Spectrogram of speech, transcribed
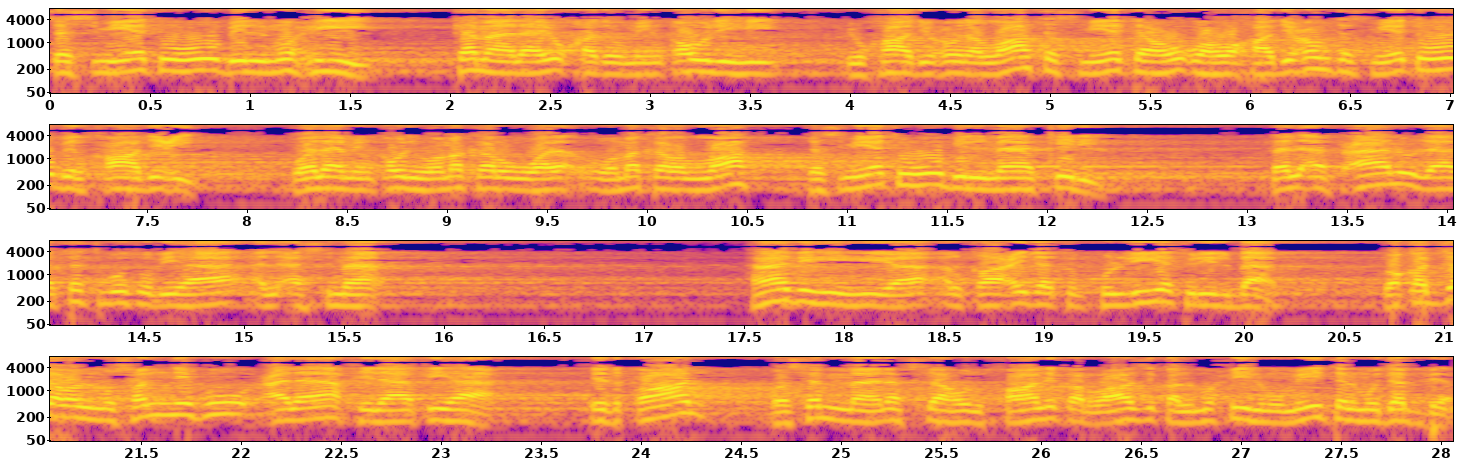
تسميته بالمحيي كما لا يؤخذ من قوله يخادعون الله تسميته وهو خادعهم تسميته بالخادع ولا من قوله ومكروا ومكر الله تسميته بالماكر. فالأفعال لا تثبت بها الأسماء. هذه هي القاعدة الكلية للباب. وقد جرى المصنف على خلافها إذ قال وسمى نفسه الخالق الرازق المحيي المميت المدبر.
